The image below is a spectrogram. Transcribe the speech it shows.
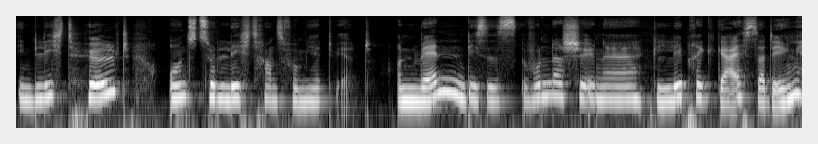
in Licht hüllt und zu Licht transformiert wird. Und wenn dieses wunderschöne, klebrige Geisterding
